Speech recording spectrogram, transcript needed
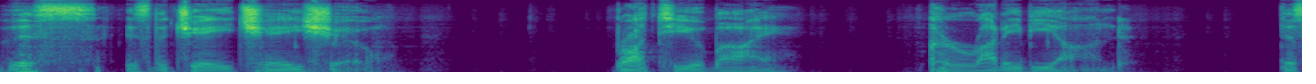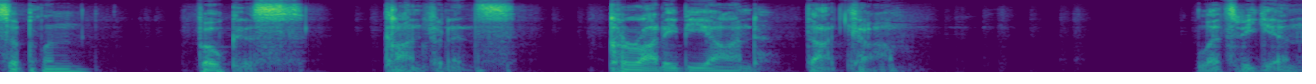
This is the Jay Che Show, brought to you by Karate Beyond. Discipline, focus, confidence. KarateBeyond.com. Let's begin.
